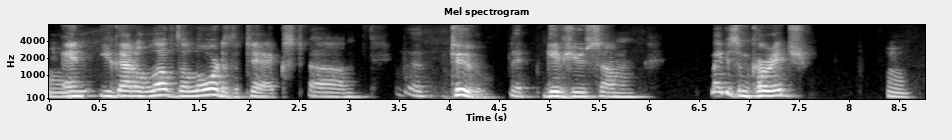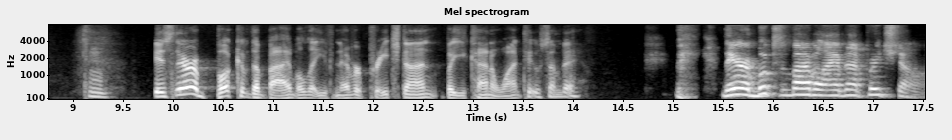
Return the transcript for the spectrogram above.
Mm. and you got to love the Lord of the text um, uh, too. That gives you some, maybe some courage. Is there a book of the Bible that you've never preached on, but you kind of want to someday? There are books of the Bible I have not preached on.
